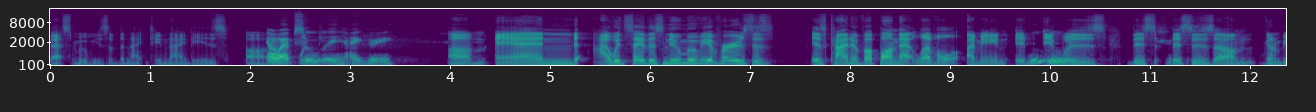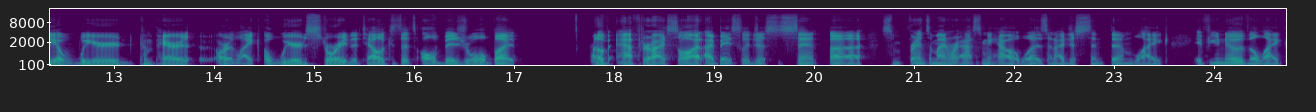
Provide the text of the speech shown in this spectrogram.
best movies of the 1990s um oh, which- absolutely, I agree. um, and I would say this new movie of hers is is kind of up on that level. I mean, it it was this this is um going to be a weird compare or like a weird story to tell because it's all visual, but of after I saw it, I basically just sent uh some friends of mine were asking me how it was, and I just sent them like if you know the like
